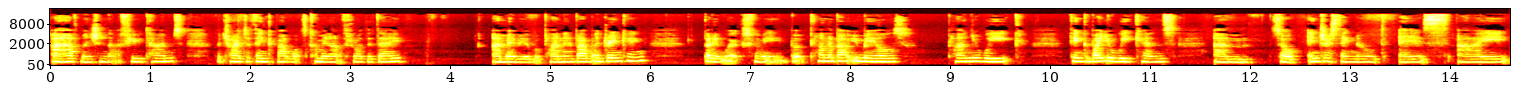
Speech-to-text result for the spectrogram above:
I have mentioned that a few times but try to think about what's coming out throughout the day. I may be over planning about my drinking but it works for me. But plan about your meals plan your week think about your weekends um, so, interesting note is I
